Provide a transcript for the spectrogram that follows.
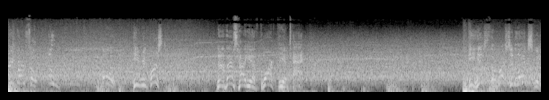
reversal. Oh. Oh, he reversed it. Now that's how you thwart the attack. He hits the Russian leg sweep.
